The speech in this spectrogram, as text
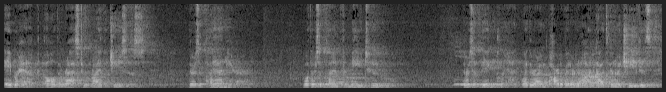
Abraham and all the rest to arrive at Jesus. There's a plan here. Well, there's a plan for me too. There's a big plan. Whether I'm part of it or not, God's going to achieve his,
